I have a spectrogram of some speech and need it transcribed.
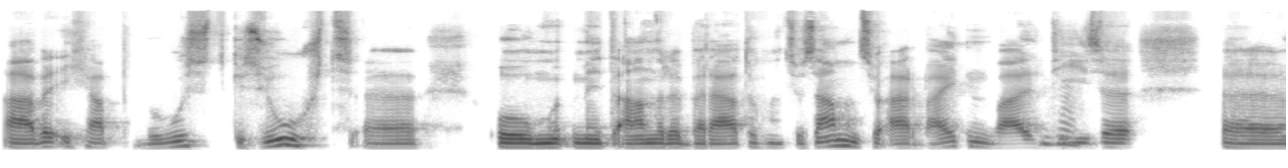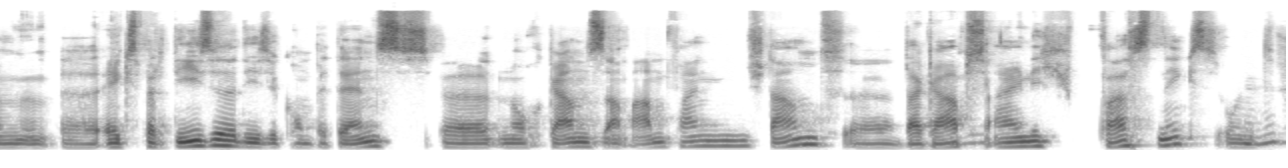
aber ich habe bewusst gesucht, äh, um mit anderen Beratungen zusammenzuarbeiten, weil mhm. diese ähm, äh, Expertise, diese Kompetenz äh, noch ganz am Anfang stand. Äh, da gab es mhm. eigentlich fast nichts und mhm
